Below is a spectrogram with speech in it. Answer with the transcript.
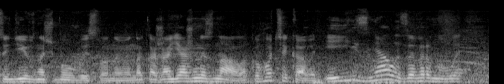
Сидів, значить, був висланий. Вона каже, а я ж не знала, кого цікавить. І її зняли, завернули е,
